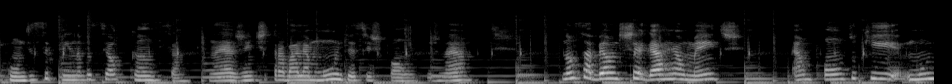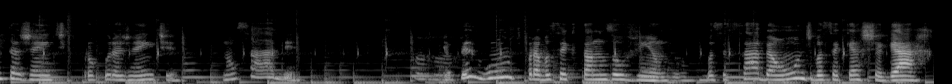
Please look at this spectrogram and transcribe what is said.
com disciplina você alcança, né? A gente trabalha muito esses pontos, né? Não saber onde chegar realmente é um ponto que muita gente que procura a gente não sabe. Uhum. Eu pergunto para você que está nos ouvindo: você sabe aonde você quer chegar?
